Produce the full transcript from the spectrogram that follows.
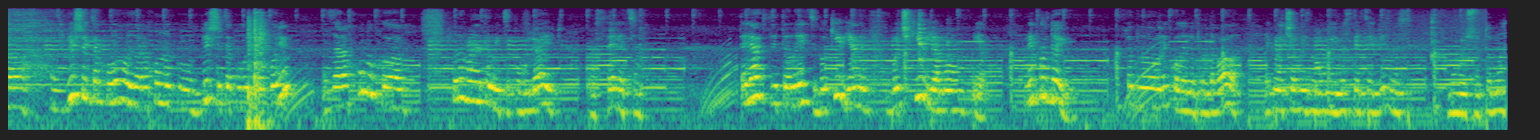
е, збільшується корова за рахунок, збільшується погодня корів за рахунок, е, коли в мене телиці погуляють, розстеляться. Телят телиць, боків я не бочків я мов, не продаю. Тобто ніколи не продавала. Як почали з мамою вести цей бізнес, думаю, що то ми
